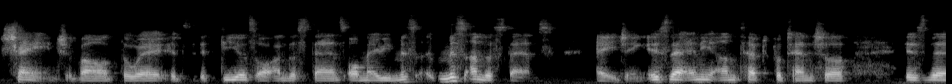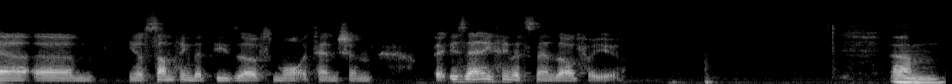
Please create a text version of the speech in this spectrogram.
change about the way it, it deals or understands or maybe mis- misunderstands aging? Is there any untapped potential? Is there um, you know something that deserves more attention? Is there anything that stands out for you? Um,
